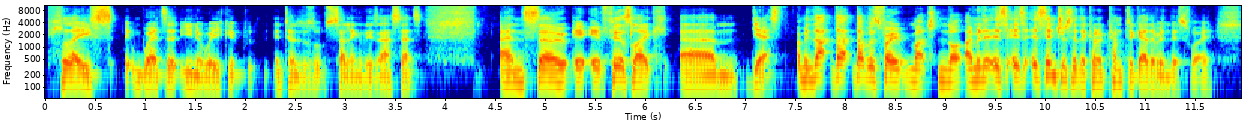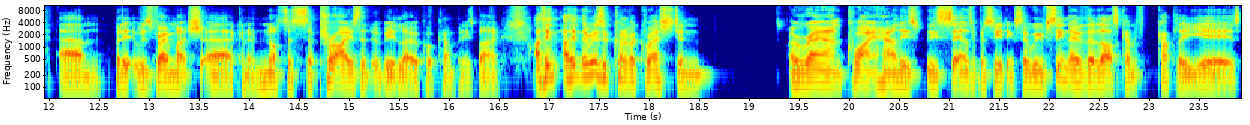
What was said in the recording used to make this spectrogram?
place where to you know where you can in terms of, sort of selling these assets and so it, it feels like um, yes i mean that that that was very much not i mean it's it's, it's interesting they kind of come together in this way um, but it was very much uh, kind of not a surprise that it would be local companies buying i think i think there is a kind of a question around quite how these these sales are proceeding. So we've seen over the last couple of couple of years.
